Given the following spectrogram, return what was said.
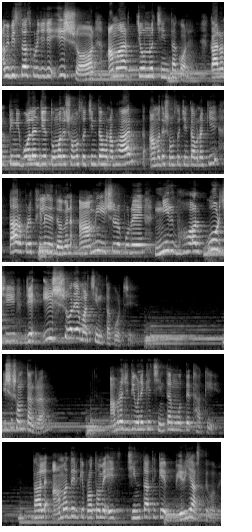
আমি বিশ্বাস করেছি যে ঈশ্বর আমার জন্য চিন্তা করেন। কারণ তিনি বলেন যে, তোমাদের সমস্ত চিন্তা ভাবনা ভার, আমাদের সমস্ত চিন্তা ভাবনা কি? তার উপরে ফেলে দিতে হবে। না আমি ঈশ্বরের উপরে নির্ভর করছি যে, ঈশ্বরে আমার চিন্তা করছে। ঈশ্বর সন্তানরা, আমরা যদি অনেকে চিন্তার মধ্যে থাকি, তাহলে আমাদেরকে প্রথমে এই চিন্তা থেকে বেরিয়ে আসতে হবে।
